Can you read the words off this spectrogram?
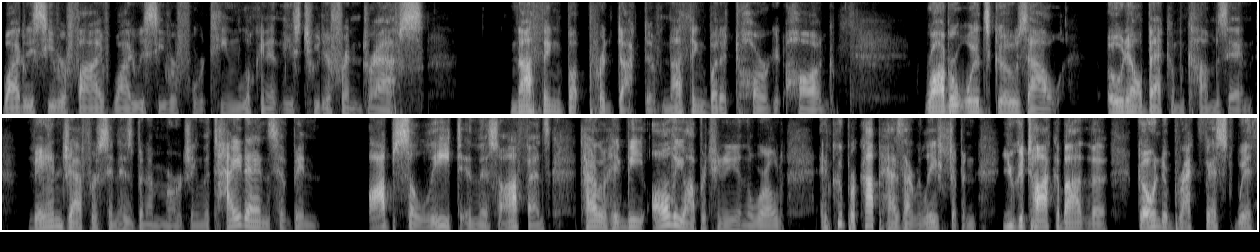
Wide receiver five, wide receiver 14, looking at these two different drafts nothing but productive, nothing but a target hog. Robert Woods goes out. Odell Beckham comes in. Van Jefferson has been emerging. The tight ends have been obsolete in this offense. Tyler Higbee, all the opportunity in the world. And Cooper Kupp has that relationship. And you could talk about the going to breakfast with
